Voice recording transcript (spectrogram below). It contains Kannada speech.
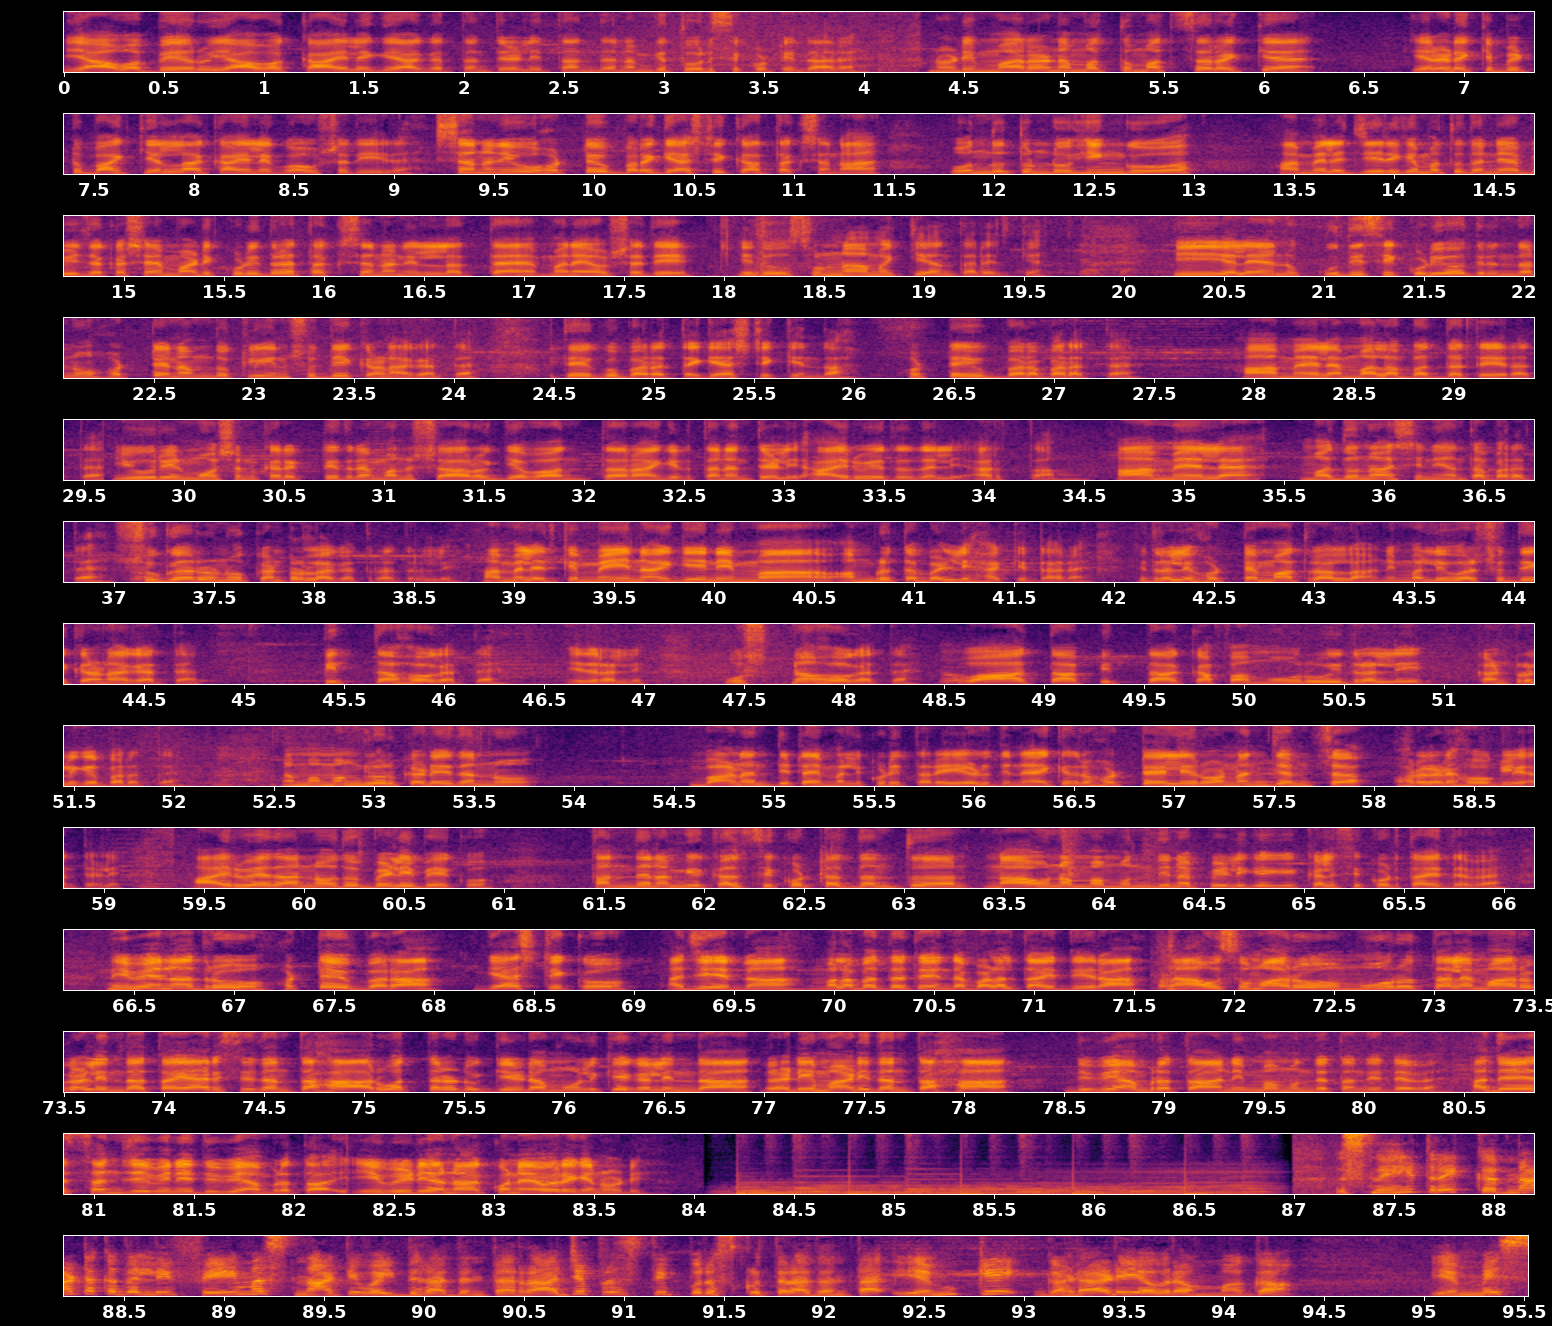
ಯಾವ ಬೇರು ಯಾವ ಕಾಯಿಲೆಗೆ ಆಗತ್ತಂತೇಳಿ ತಂದೆ ನಮಗೆ ತೋರಿಸಿಕೊಟ್ಟಿದ್ದಾರೆ. ನೋಡಿ, ಮರಣ ಮತ್ತು ಮತ್ಸರಕ್ಕೆ ಎರಡಕ್ಕೆ ಬಿಟ್ಟು ಬಾಕಿ ಎಲ್ಲ ಕಾಯಿಲೆಗೂ ಔಷಧಿ ಇದೆ. ತಕ್ಷಣ ನೀವು ಹೊಟ್ಟೆ ಉಬ್ಬರ ಗ್ಯಾಸ್ಟ್ರಿಕ್ ಆದ ತಕ್ಷಣ ಒಂದು ತುಂಡು ಹಿಂಗು, ಆಮೇಲೆ ಜೀರಿಗೆ ಮತ್ತು ಧನಿಯಾ ಬೀಜ ಕಷಾಯ ಮಾಡಿ ಕುಡಿದ್ರೆ ತಕ್ಷಣ ನಿಲ್ಲತ್ತೆ ಮನೆ ಔಷಧಿ. ಇದು ಸುಣ್ಣಾಮಕ್ಕಿ ಅಂತಾರೆ ಇದಕ್ಕೆ. ಈ ಎಲೆಯನ್ನು ಕುದಿಸಿ ಕುಡಿಯೋದ್ರಿಂದನೂ ಹೊಟ್ಟೆ ನಮ್ಮದು ಕ್ಲೀನ್ ಶುದ್ಧೀಕರಣ ಆಗತ್ತೆ. ತೇಗು ಬರುತ್ತೆ ಗ್ಯಾಸ್ಟ್ರಿಕ್ಕಿಂದ. ಹೊಟ್ಟೆ ಉಬ್ಬರ ಬರುತ್ತೆ. ಆಮೇಲೆ ಮಲಬದ್ಧತೆ ಇರುತ್ತೆ. ಯೂರಿನ್ ಮೋಷನ್ ಕರೆಕ್ಟ್ ಇದ್ರೆ ಮನುಷ್ಯ ಆರೋಗ್ಯವಂತನಾಗಿರ್ತಾನೆ ಅಂತೇಳಿ ಆಯುರ್ವೇದದಲ್ಲಿ ಅರ್ಥ. ಆಮೇಲೆ ಮಧುನಾಶಿನಿ ಅಂತ ಬರುತ್ತೆ. ಶುಗರೂ ಕಂಟ್ರೋಲ್ ಆಗತ್ತೆ ಅದರಲ್ಲಿ. ಆಮೇಲೆ ಇದಕ್ಕೆ ಮೇಯ್ನ್ ಆಗಿ ನಿಮ್ಮ ಅಮೃತ ಬಳ್ಳಿ ಹಾಕಿದ್ದಾರೆ. ಇದರಲ್ಲಿ ಹೊಟ್ಟೆ ಮಾತ್ರ ಅಲ್ಲ, ನಿಮ್ಮ ಲಿವರ್ ಶುದ್ಧೀಕರಣ ಆಗತ್ತೆ. ಪಿತ್ತ ಹೋಗತ್ತೆ ಇದರಲ್ಲಿ. ಉಷ್ಣ ಹೋಗತ್ತೆ. ವಾತ, ಪಿತ್ತ, ಕಫ ಮೂರು ಇದರಲ್ಲಿ ಕಂಟ್ರೋಲಿಗೆ ಬರುತ್ತೆ. ನಮ್ಮ ಮಂಗಳೂರು ಕಡೆ ಇದನ್ನು ಬಾಣಂತಿ ಟೈಮಲ್ಲಿ ಕುಡಿತಾರೆ ಏಳು ದಿನ. ಯಾಕೆಂದರೆ ಹೊಟ್ಟೆಯಲ್ಲಿರುವ ನಂಜಂಶ ಹೊರಗಡೆ ಹೋಗಲಿ ಅಂತೇಳಿ. ಆಯುರ್ವೇದ ಅನ್ನೋದು ಬೆಳಿಬೇಕು ತಂದೆ ನಮಗೆ ಕಲಿಸಿಕೊಟ್ಟದ್ದಂತೂ ನಾವು ನಮ್ಮ ಮುಂದಿನ ಪೀಳಿಗೆಗೆ ಕಲಿಸಿಕೊಡ್ತಾ ಇದ್ದೇವೆ. ನೀವೇನಾದರೂ ಹೊಟ್ಟೆ ಇಬ್ಬರ ಗ್ಯಾಸ್ಟ್ರಿಕ್ಕು, ಅಜೀರ್ಣ, ಮಲಬದ್ಧತೆಯಿಂದ ಬಳಲ್ತಾ ಇದ್ದೀರಾ? ನಾವು ಸುಮಾರು ಮೂರು ತಲೆಮಾರುಗಳಿಂದ ತಯಾರಿಸಿದಂತಹ ಅರವತ್ತೆರಡು ಗಿಡಮೂಲಿಕೆಗಳಿಂದ ರೆಡಿ ಮಾಡಿದಂತಹ ದಿವ್ಯಾಮೃತ ನಿಮ್ಮ ಮುಂದೆ ತಂದಿದ್ದೇವೆ. ಅದೇ ಸಂಜೀವಿನಿ ದಿವ್ಯಾಮೃತ. ಈ ವಿಡಿಯೋನ ಕೊನೆಯವರೆಗೆ ನೋಡಿ. ಸ್ನೇಹಿತರೆ, ಕರ್ನಾಟಕದಲ್ಲಿ ಫೇಮಸ್ ನಾಟಿ ವೈದ್ಯರಾದಂಥ, ರಾಜ್ಯ ಪ್ರಶಸ್ತಿ ಪುರಸ್ಕೃತರಾದಂಥ ಎಂ ಕೆ ಗಡಾಡಿಯವರ ಮಗ ಎಂ ಎಸ್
